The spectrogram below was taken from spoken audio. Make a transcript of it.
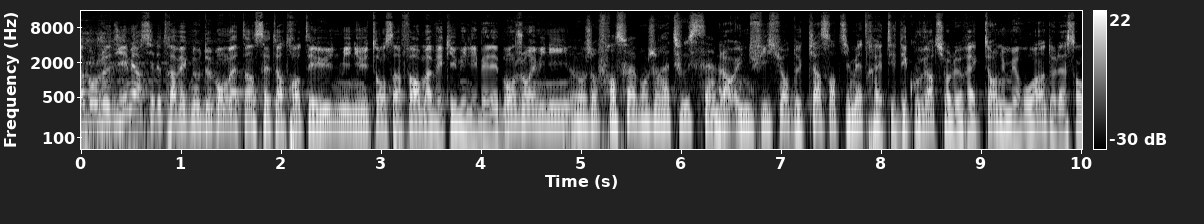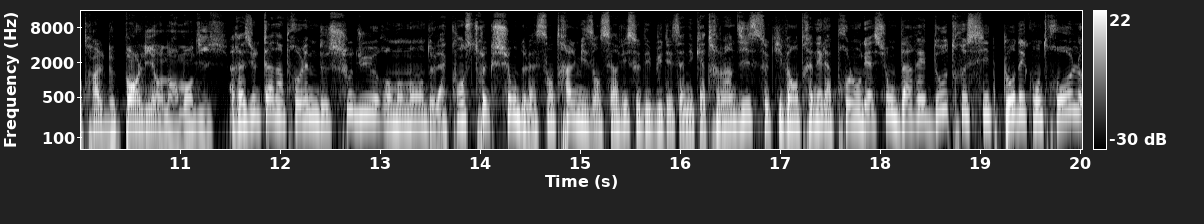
Très bon jeudi, merci d'être avec nous de bon matin, 7h31 minutes. On s'informe avec Émilie Bellet. Bonjour Émilie. Bonjour François, bonjour à tous. Alors, une fissure de 15 cm a été découverte sur le réacteur numéro 1 de la centrale de Panly en Normandie. Résultat d'un problème de soudure au moment de la construction de la centrale mise en service au début des années 90, ce qui va entraîner la prolongation d'arrêt d'autres sites pour des contrôles.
